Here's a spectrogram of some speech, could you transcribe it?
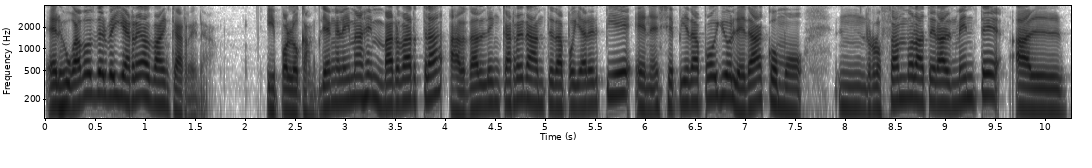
El jugador del Villarreal va en carrera. Y por lo que amplían en la imagen, Barbar tras, al darle en carrera antes de apoyar el pie, en ese pie de apoyo le da como mm, rozando lateralmente al,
